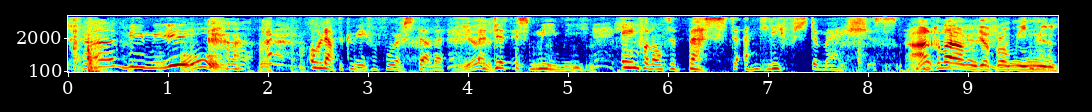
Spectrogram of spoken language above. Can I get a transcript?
Hè, Mimi? Oh. Oh, laat ik u even voorstellen. Eh, dit is Mimi, een van onze beste en liefste meisjes. Aangenaam, juffrouw Mimi.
